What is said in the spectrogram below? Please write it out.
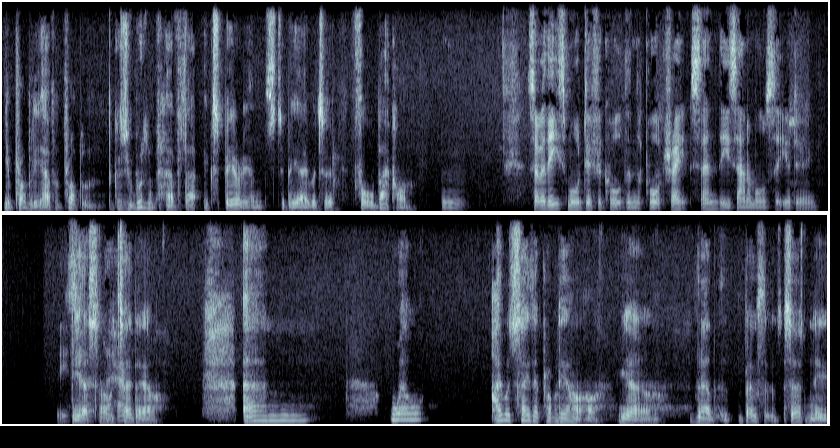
you probably have a problem because you wouldn't have that experience to be able to fall back on. Mm. So, are these more difficult than the portraits then? These animals that you're doing? These, yes, uh, I would heron? say they are. Um, well, I would say there probably are. Yeah, both certainly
